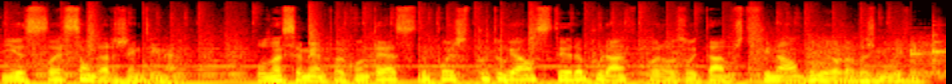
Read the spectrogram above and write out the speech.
e a seleção da Argentina. O lançamento acontece depois de Portugal se ter apurado para os oitavos de final do Euro 2020.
